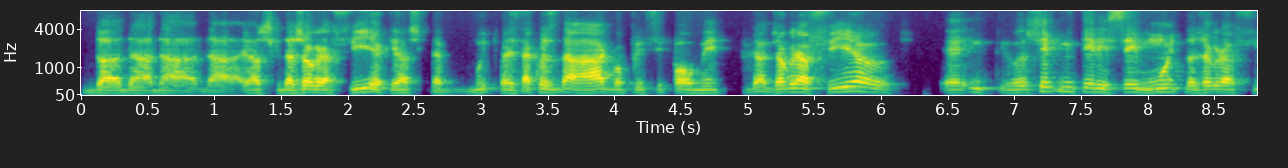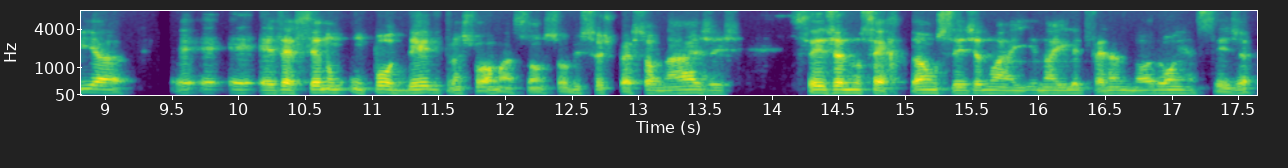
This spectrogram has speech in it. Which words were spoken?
da, da, da, da eu acho que da geografia, que eu acho que é muito presente, a coisa da água, principalmente. Da geografia, é, eu sempre me interessei muito da geografia exercendo um poder de transformação sobre seus personagens, seja no sertão, seja na, ilha de Fernando Noronha, seja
